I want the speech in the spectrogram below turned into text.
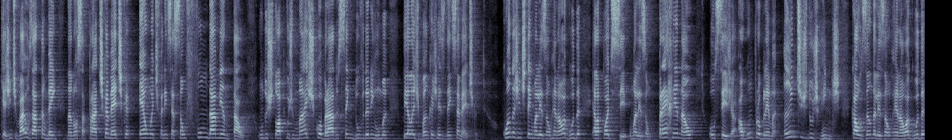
que a gente vai usar também na nossa prática médica, é uma diferenciação fundamental, um dos tópicos mais cobrados, sem dúvida nenhuma, pelas bancas de residência médica. Quando a gente tem uma lesão renal aguda, ela pode ser uma lesão pré-renal, ou seja, algum problema antes dos rins causando a lesão renal aguda.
